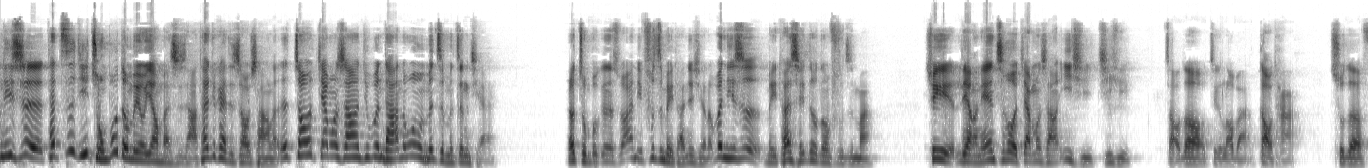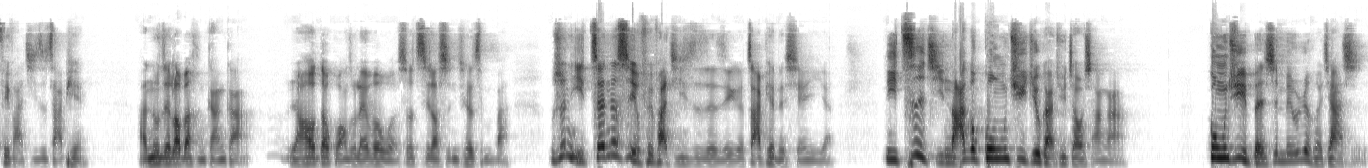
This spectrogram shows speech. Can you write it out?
问题是他自己总部都没有样板市场，他就开始招商了。那招加盟商就问他，那问我们怎么挣钱？然后总部跟他说啊，你复制美团就行了。问题是美团谁都能复制吗？所以两年之后，加盟商一起集体找到这个老板告他，说的非法集资诈骗，啊，弄得老板很尴尬。然后到广州来问我说：“齐老师，你说怎么办？”我说：“你真的是有非法集资的这个诈骗的嫌疑啊！你自己拿个工具就敢去招商啊？工具本身没有任何价值，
